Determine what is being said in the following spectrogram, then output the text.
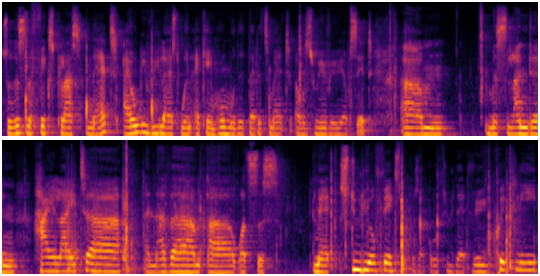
So this is a Fix Plus matte. I only realized when I came home with it that it's matte. I was very, very upset. Um, Miss London highlighter, another, uh, what's this? MAC Studio Fix because I go through that very quickly.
